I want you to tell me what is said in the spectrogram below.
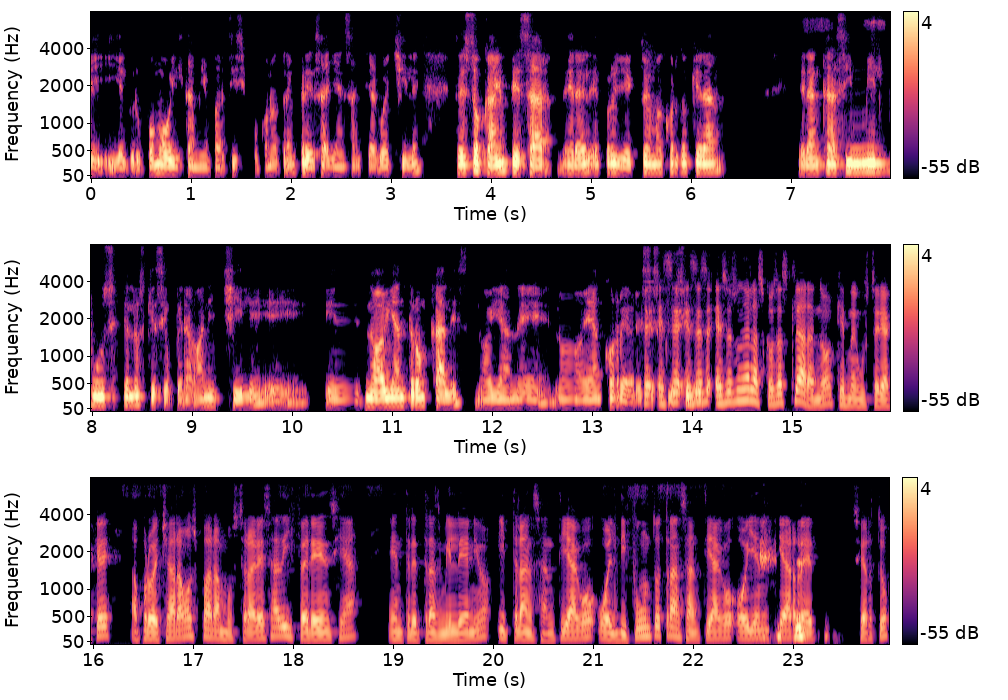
y, el grupo móvil también participó con otra empresa allá en Santiago de Chile. Entonces tocaba empezar, era el, proyecto, yo me acuerdo que eran, eran casi mil buses los que se operaban en Chile, eh, eh, no habían troncales, no habían, eh, no habían corredores. Esa es una de las cosas claras, ¿no? Que me gustaría que aprovecháramos para mostrar esa diferencia entre Transmilenio y Transantiago o el difunto Transantiago hoy en día red, ¿cierto?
